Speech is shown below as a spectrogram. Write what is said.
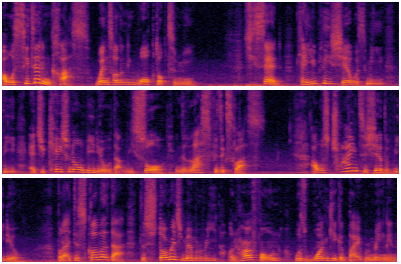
I was seated in class when Solani walked up to me. She said, can you please share with me the educational video that we saw in the last physics class? I was trying to share the video, but I discovered that the storage memory on her phone was one gigabyte remaining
